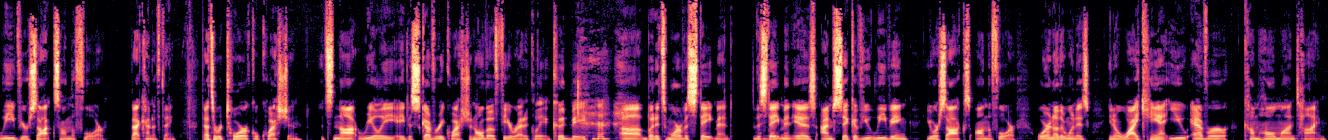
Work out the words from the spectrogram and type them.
leave your socks on the floor? That kind of thing. That's a rhetorical question. It's not really a discovery question, although theoretically it could be, uh, but it's more of a statement. The statement is, I'm sick of you leaving your socks on the floor. Or another one is, you know, why can't you ever come home on time?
